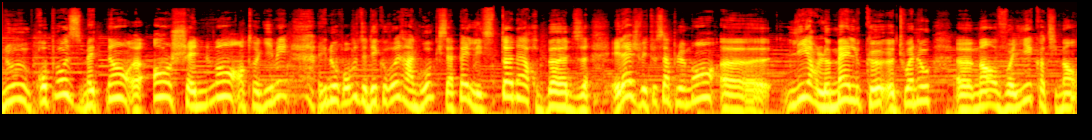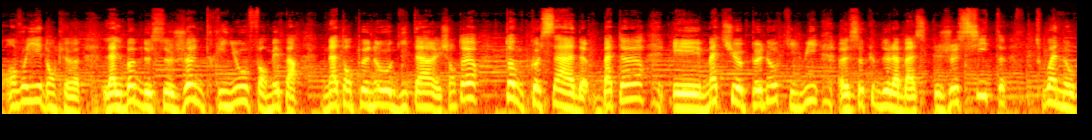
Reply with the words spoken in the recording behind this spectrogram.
nous propose maintenant euh, entre guillemets, il nous propose de découvrir un groupe qui s'appelle les Stoner Buds. Et là, je vais tout simplement euh, lire le mail que euh, Toano euh, m'a envoyé quand il m'a envoyé donc le- l'album de ce jeune trio formé par Nathan Penaud, guitare et chanteur, Tom Cossade, batteur, et Mathieu Penaud qui lui euh, s'occupe de la basse. Je cite Toano,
